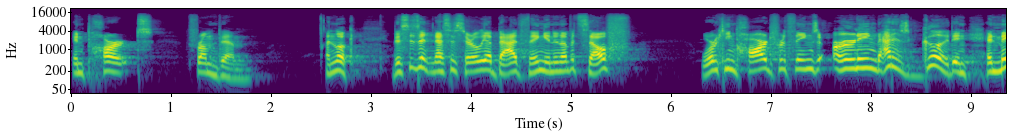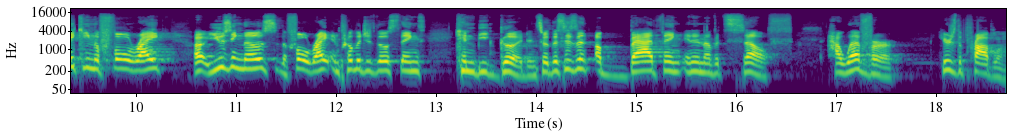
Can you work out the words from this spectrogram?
in part from them. And look, this isn't necessarily a bad thing in and of itself. Working hard for things, earning, that is good. And, and making the full right, uh, using those, the full right and privilege of those things can be good. And so this isn't a bad thing in and of itself. However, here's the problem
